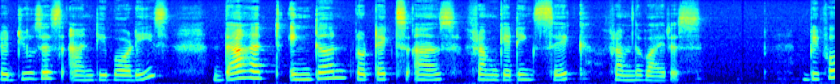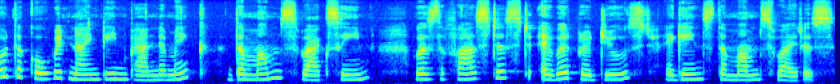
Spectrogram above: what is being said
produces antibodies that in turn protects us from getting sick from the virus. Before the COVID 19 pandemic, the mumps vaccine was the fastest ever produced against the mumps virus.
